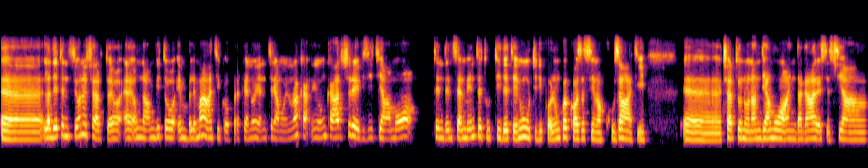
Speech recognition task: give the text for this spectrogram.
Eh, la detenzione certo è, è, un ambito emblematico perché noi entriamo in, una, in un carcere e visitiamo tendenzialmente tutti i detenuti di qualunque cosa siano accusati. Eh, certo non andiamo a indagare se, sia,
